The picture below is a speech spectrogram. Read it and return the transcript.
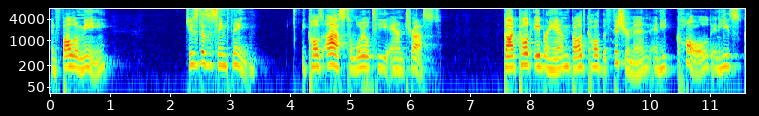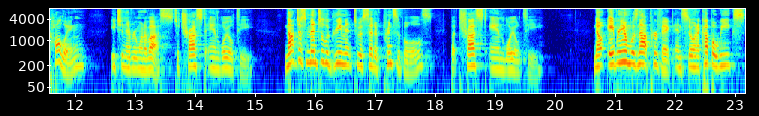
and follow me, Jesus does the same thing. He calls us to loyalty and trust. God called Abraham, God called the fishermen, and he called, and he's calling each and every one of us to trust and loyalty. Not just mental agreement to a set of principles, but trust and loyalty. Now, Abraham was not perfect, and so in a couple weeks,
